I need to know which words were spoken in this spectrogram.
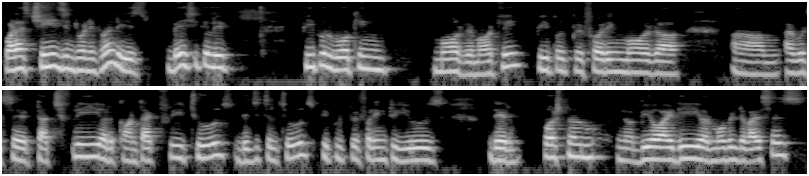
what has changed in 2020 is basically people working more remotely, people preferring more, uh, um, I would say, touch-free or contact-free tools, digital tools. People preferring to use their personal, you know, BYOD or mobile devices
